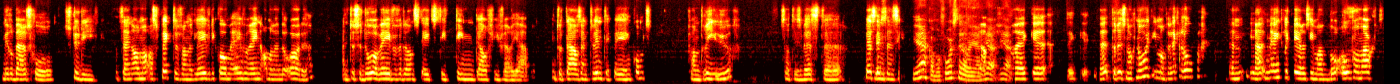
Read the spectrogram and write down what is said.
middelbare school, studie. Dat zijn allemaal aspecten van het leven die komen één voor één allemaal aan de orde. En tussendoor weven we dan steeds die tien Delphi-variabelen. In totaal zijn twintig bijeenkomsten van drie uur. Dus dat is best, uh, best, intensief. Ja, ik kan me voorstellen, ja. ja. ja, ja. Maar ik, uh, ik, er is nog nooit iemand weggelopen. En ja, een enkele keer is iemand door overmacht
